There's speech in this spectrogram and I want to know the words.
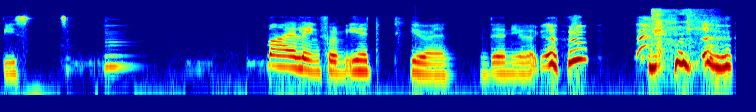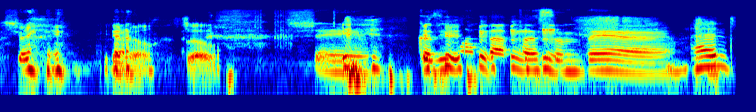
be smiling from ear to ear, and then you're like, Shame. you know. So Shame. Because you want that person there. and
